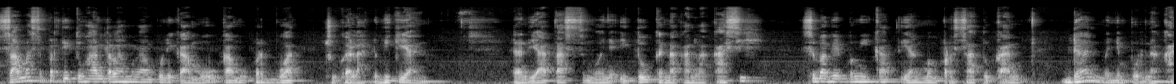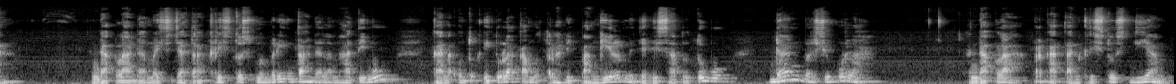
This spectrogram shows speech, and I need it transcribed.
Sama seperti Tuhan telah mengampuni kamu, kamu perbuat jugalah demikian. Dan di atas semuanya itu kenakanlah kasih sebagai pengikat yang mempersatukan dan menyempurnakan. Hendaklah damai sejahtera Kristus memerintah dalam hatimu, karena untuk itulah kamu telah dipanggil menjadi satu tubuh, dan bersyukurlah. Hendaklah perkataan Kristus diam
